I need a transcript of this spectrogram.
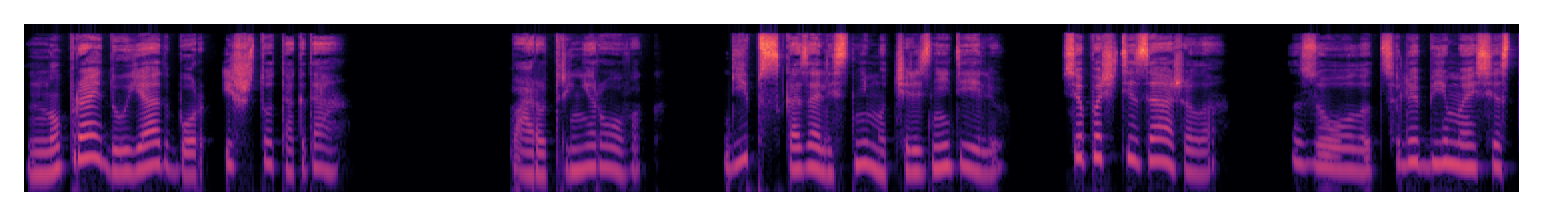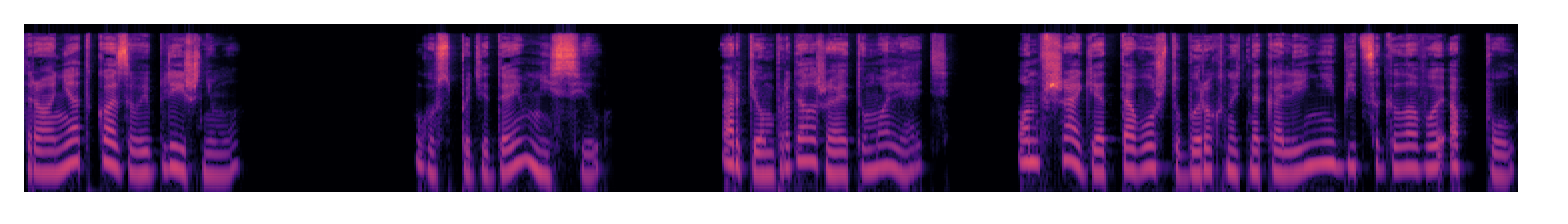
Ну, пройду я отбор, и что тогда? Пару тренировок. Гипс, сказали, снимут через неделю. Все почти зажило. Золотце, любимая сестра, не отказывай ближнему. Господи, дай мне сил. Артем продолжает умолять. Он в шаге от того, чтобы рухнуть на колени и биться головой об пол.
